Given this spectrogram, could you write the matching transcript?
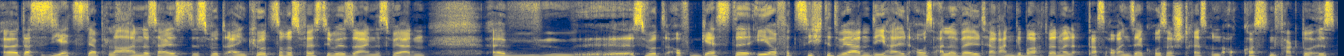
Äh, das ist jetzt der Plan. Das heißt, es wird ein kürzeres Festival sein. Es werden, äh, es wird auf Gäste eher verzichtet werden, die halt aus aller Welt herangebracht werden, weil das auch ein sehr großer Stress und auch Kostenfaktor ist.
